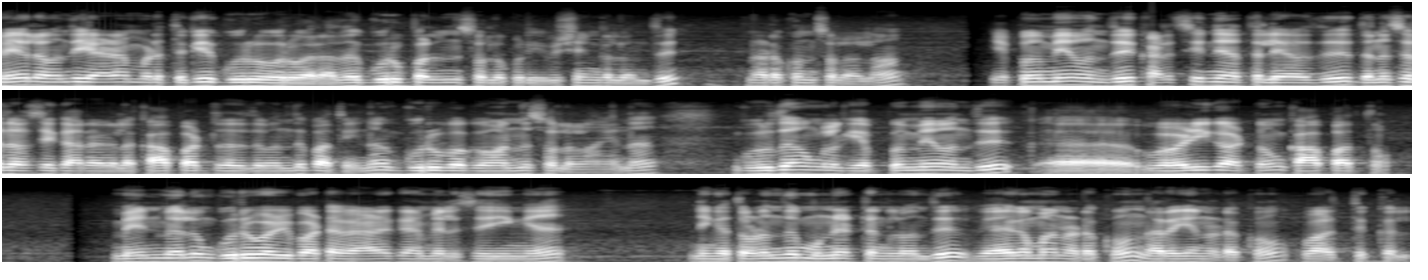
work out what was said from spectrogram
மேலே வந்து ஏழாம் இடத்துக்கே குரு வருவார். அதாவது குரு பலன் சொல்லக்கூடிய விஷயங்கள் வந்து நடக்கும்னு சொல்லலாம். எப்போவுமே வந்து கடைசி நேரத்துலையாவது தனுசு ராசிக்காரர்களை காப்பாற்றுறது வந்து பார்த்திங்கன்னா குரு பகவான்னு சொல்லலாம். ஏன்னா குரு தான் உங்களுக்கு எப்போவுமே வந்து வழிகாட்டும் காப்பாற்றும் மேன்மேலும் குரு வழிபாட்டை வியாழக்கிழமையில் செய்யுங்க. நீங்கள் தொடர்ந்து முன்னேற்றங்கள் வந்து வேகமாக நடக்கும் நிறைய நடக்கும். வாழ்த்துக்கள்.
